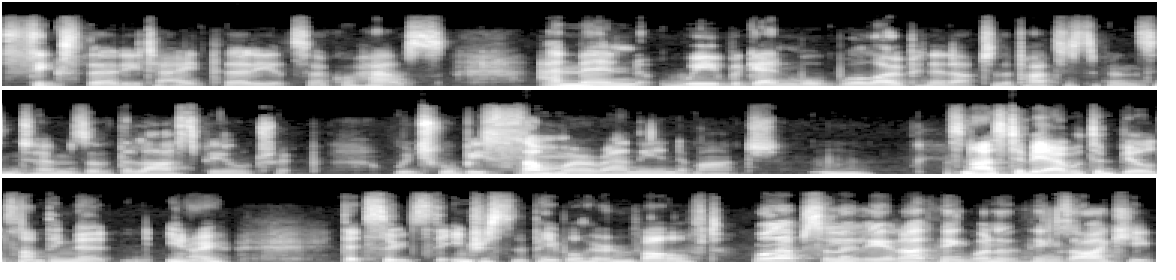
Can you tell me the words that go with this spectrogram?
6:30 to 8:30 at Circle House, and then we've again we'll, we'll open it up to the participants in terms of the last field trip, which will be somewhere around the end of March. It's nice to be able to build something that, you know, that suits the interests of the people who are involved. Well, absolutely. And I think one of the things I keep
